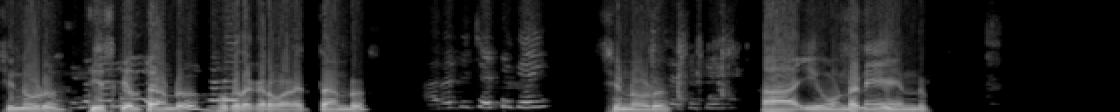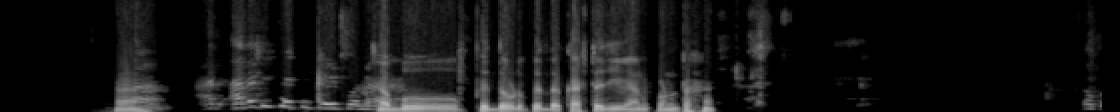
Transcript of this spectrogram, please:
చిన్నోడు తీసుకెళ్తాడు ఒక దగ్గర పడేస్తాడు అరటి చెట్టుకి. చిన్నోడు. ఆ ఇవి ఉండని ఎందుకు? అరటి చెట్టుకి అబ్బో పెద్దోడు పెద్ద కష్టజీవి అనుకుంటా. ఒక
